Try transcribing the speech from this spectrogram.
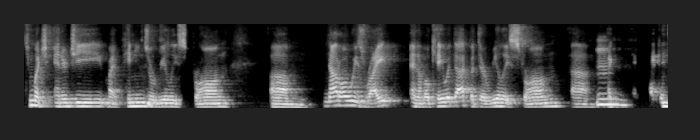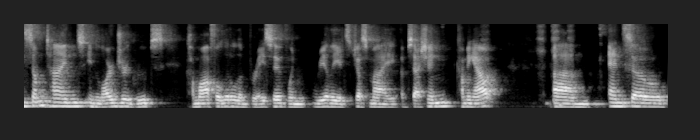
too much energy. My opinions are really strong. Um, not always right, and I'm okay with that, but they're really strong. Um, mm. I, I can sometimes in larger groups come off a little abrasive when really it's just my obsession coming out. Um, and so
